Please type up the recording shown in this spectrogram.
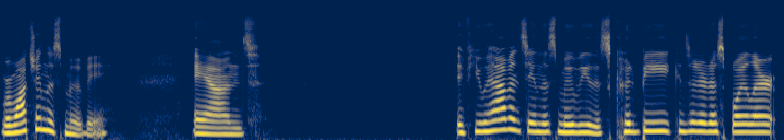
we're watching this movie, and if you haven't seen this movie, this could be considered a spoiler,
